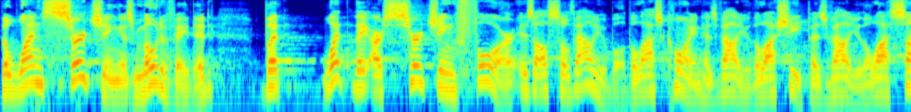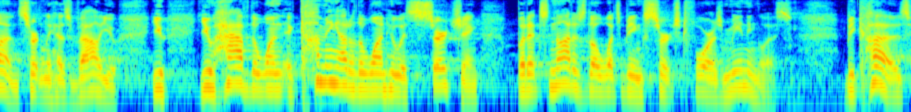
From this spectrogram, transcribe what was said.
the one searching is motivated, but what they are searching for is also valuable. The lost coin has value. The lost sheep has value. The lost son certainly has value. You, you have the one coming out of the one who is searching, but it's not as though what's being searched for is meaningless because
